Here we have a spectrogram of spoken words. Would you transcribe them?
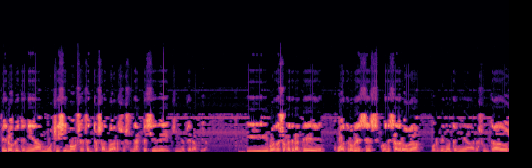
pero que tenía muchísimos efectos adversos, una especie de quimioterapia. Y bueno, yo me traté cuatro veces con esa droga porque no tenía resultados.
